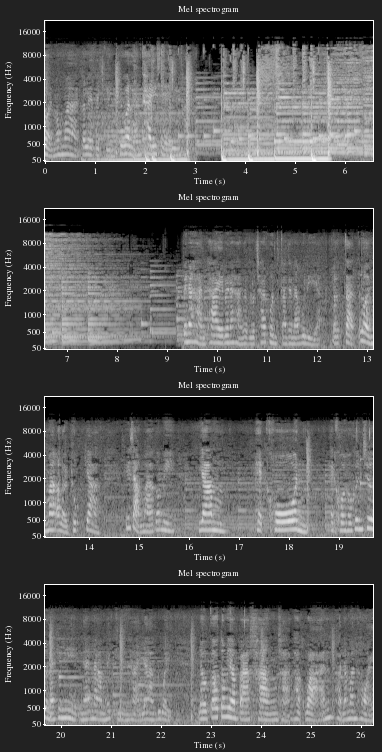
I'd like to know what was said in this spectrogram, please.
ร่อยมากๆ ก็เลยไปกินชื่อว่าร้านไทยเสรีค่ะเป็นอาหารไทย เป็นอาหารแบบรสชาติคนกาญจนบุรีอะรสจัดอร่อยมาก อร่อยทุกอย่าง ที่สั่งมาก็มียำเห็ดโคน เห็ดโคนเขาขึ้นชื่อนะที่นี่ แนะนำให้กินหายากด้วย แล้วก็ต้มยำปลาคังค่ะ ผักหวาน ผัดน้ำมันหอย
